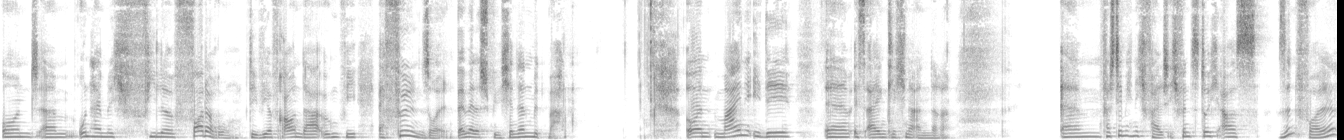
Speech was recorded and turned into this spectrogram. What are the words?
und ähm, unheimlich viele Forderung, die wir Frauen da irgendwie erfüllen sollen, wenn wir das Spielchen dann mitmachen. Und meine Idee äh, ist eigentlich eine andere. Ähm, Verstehe mich nicht falsch. Ich finde es durchaus sinnvoll,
